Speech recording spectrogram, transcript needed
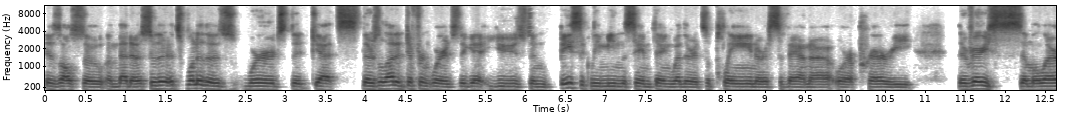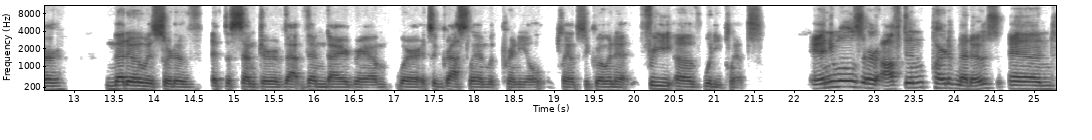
is also a meadow. So there, it's one of those words that gets there's a lot of different words that get used and basically mean the same thing whether it's a plain or a savanna or a prairie. They're very similar meadow is sort of at the center of that venn diagram where it's a grassland with perennial plants that grow in it free of woody plants annuals are often part of meadows and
